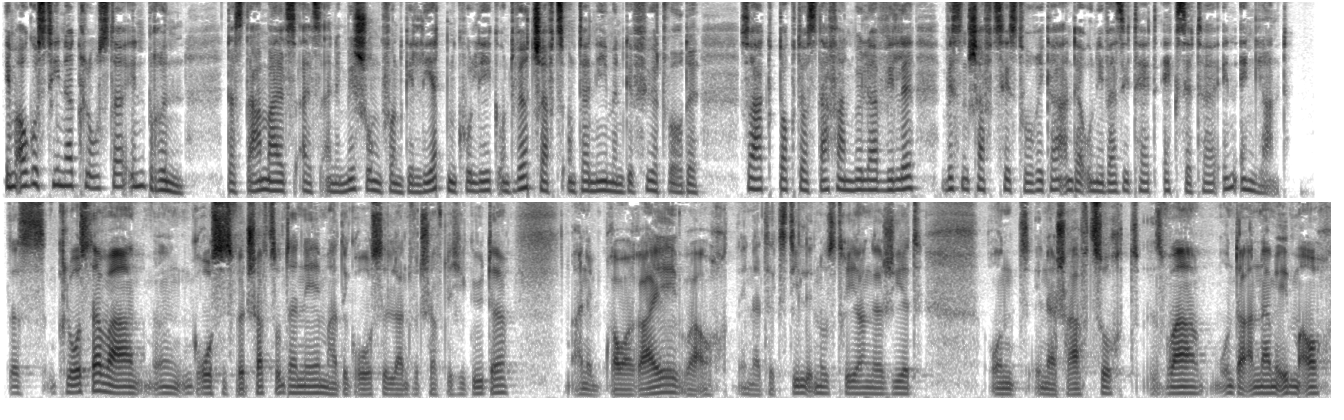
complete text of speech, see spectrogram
Im Augustinerkloster in Brünn, das damals als eine Mischung von Gelehrtenkolleg und Wirtschaftsunternehmen geführt wurde, sagt Dr. Staffan Müller-Wille, Wissenschaftshistoriker an der Universität Exeter in England. Das Kloster war ein großes Wirtschaftsunternehmen, hatte große landwirtschaftliche Güter, eine Brauerei, war auch in der Textilindustrie engagiert und in der Schafzucht. Es war unter anderem eben auch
